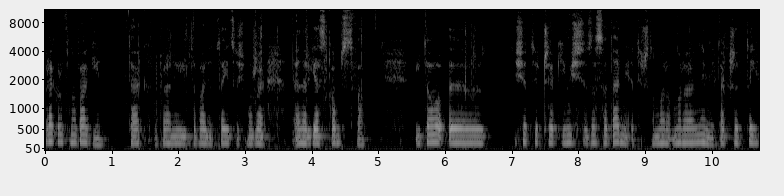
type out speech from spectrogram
Brak równowagi, tak? W braniu i w. Tutaj coś może energia skąpstwa. I to y, się tyczy jakimiś zasadami etyczno-moralnymi. Także tutaj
